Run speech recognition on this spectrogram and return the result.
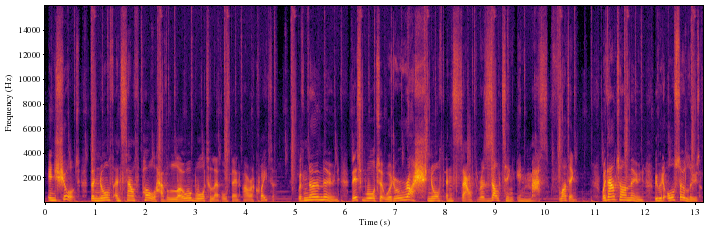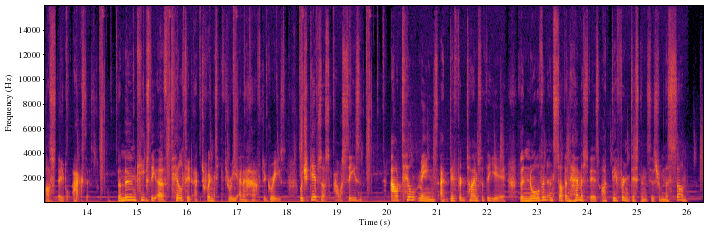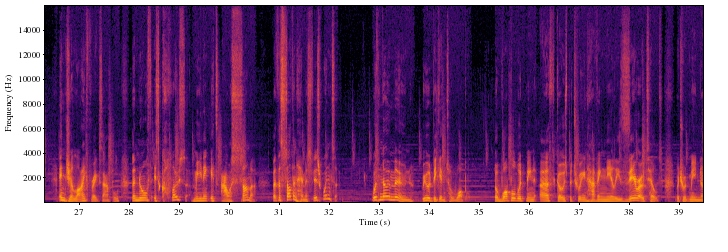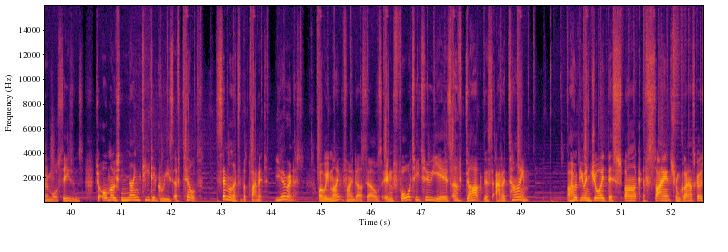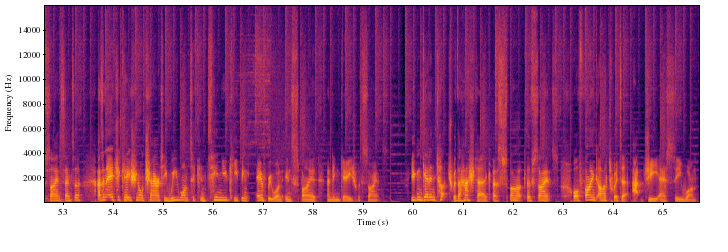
In short, the North and South Pole have lower water levels than our equator. With no moon, this water would rush north and south, resulting in mass flooding. Without our moon, we would also lose our stable axis. The moon keeps the Earth tilted at 23.5 degrees, which gives us our seasons. Our tilt means at different times of the year, the northern and southern hemispheres are different distances from the sun. In July, for example, the north is closer, meaning it's our summer, but the southern hemisphere's winter. With no moon, we would begin to wobble. The wobble would mean Earth goes between having nearly zero tilt, which would mean no more seasons, to almost 90 degrees of tilt, similar to the planet Uranus, where we might find ourselves in 42 years of darkness at a time. I hope you enjoyed this spark of science from Glasgow Science Centre. As an educational charity, we want to continue keeping everyone inspired and engaged with science. You can get in touch with the hashtag a spark of science or find our Twitter at GSC1.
